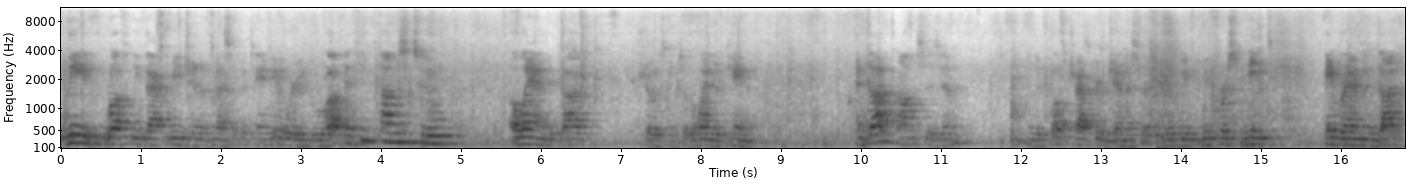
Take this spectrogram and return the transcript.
leave roughly that region of Mesopotamia where he grew up, and he comes to a land that God shows him, to the land of Canaan. And God promises him in the 12th chapter of Genesis, we, we first meet Abraham and God,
